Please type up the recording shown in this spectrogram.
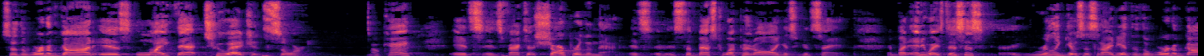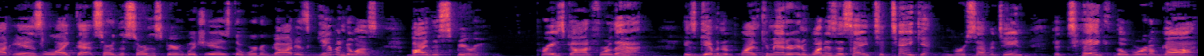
So the Word of God is like that two-edged sword. Okay? It's, it's in fact, it's sharper than that. It's, it's the best weapon at all, I guess you could say. But anyways, this is really gives us an idea that the Word of God is like that sword, the sword of the Spirit, which is the Word of God, is given to us by the Spirit. Praise God for that. He's given by the commander. And what does it say? To take it. Verse 17. To take the Word of God.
